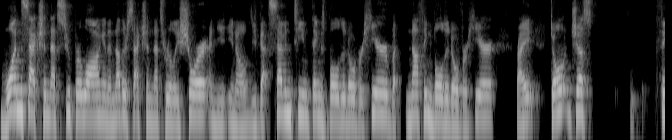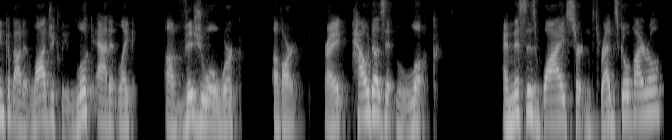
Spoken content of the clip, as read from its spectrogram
one section that's super long and another section that's really short and you you know you've got 17 things bolded over here but nothing bolded over here right don't just think about it logically look at it like a visual work of art, right? How does it look? And this is why certain threads go viral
